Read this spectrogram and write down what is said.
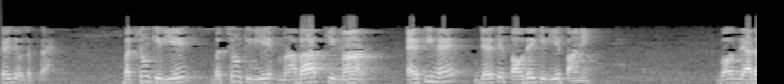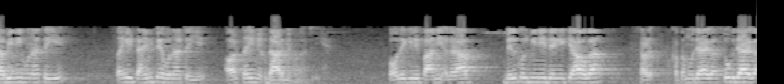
کیسے ہو سکتا ہے؟ بچوں کے لیے، بچوں کے لیے ماں باپ کی مار ایسی ہے جیسے پودے کے لیے پانی۔ بہت زیادہ بھی نہیں ہونا چاہیے، صحیح ٹائم پہ ہونا چاہیے اور صحیح مقدار میں ہونا چاہیے۔ پودے کے لیے پانی اگر آپ بالکل بھی نہیں دیں گے، کیا ہوگا؟ سڑ ختم ہو جائے گا، سوکھ جائے گا۔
